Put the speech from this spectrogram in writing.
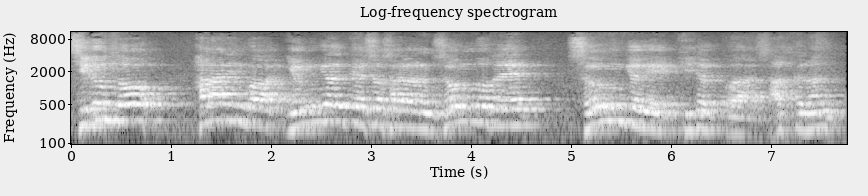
지금도 하나님과 연결돼서 살아가는 성도들의 성경의 기적과 사건은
